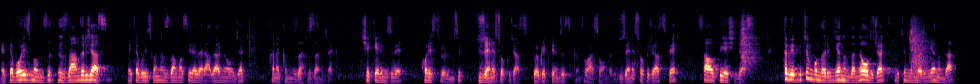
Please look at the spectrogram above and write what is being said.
Metabolizmamızı hızlandıracağız. Metabolizmanın hızlanmasıyla beraber ne olacak? Kan akımımız da hızlanacak. Şekerimizi ve kolesterolümüzü düzene sokacağız. Böbreklerimizde sıkıntı varsa onları düzene sokacağız ve sağlıklı yaşayacağız. Tabii bütün bunların yanında ne olacak? Bütün bunların yanında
